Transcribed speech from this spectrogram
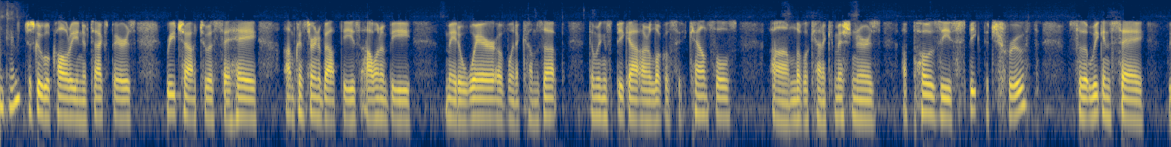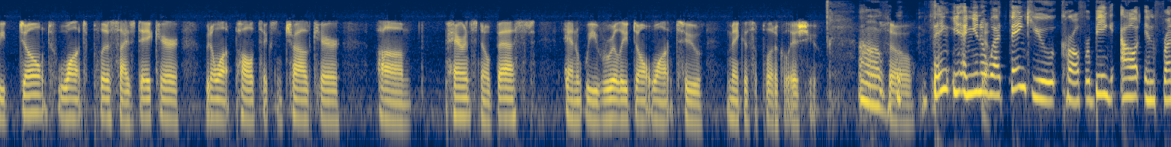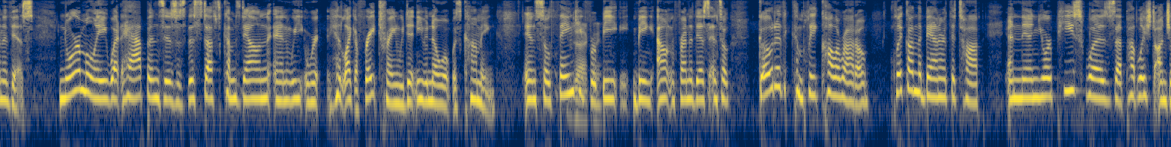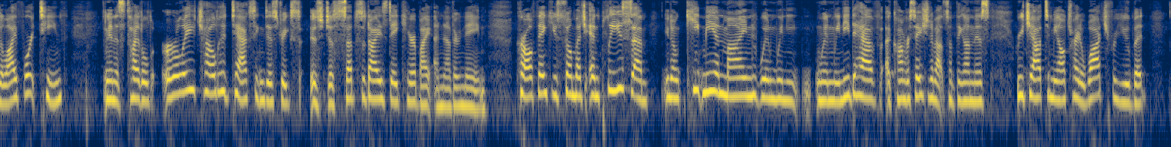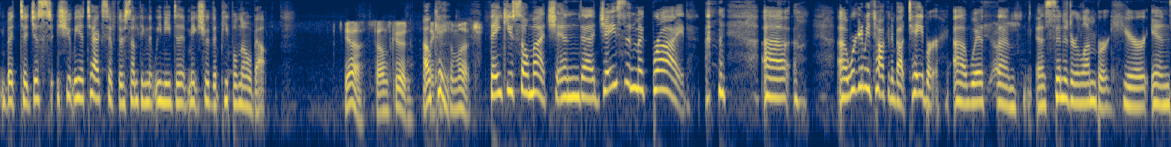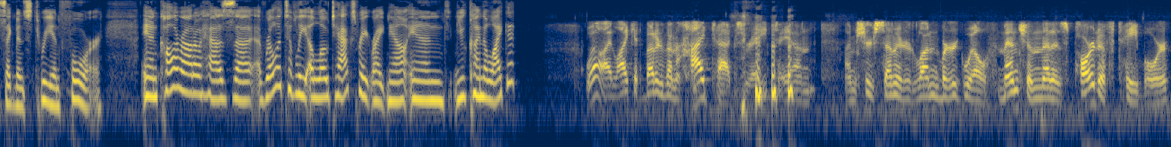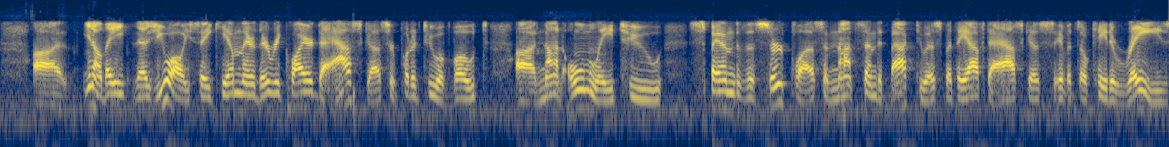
Okay. just Google Colorado Union of Taxpayers, reach out to us, say, hey, I'm concerned about these. I want to be made aware of when it comes up. Then we can speak out our local city councils, um, local county commissioners, oppose these, speak the truth, so that we can say we don't want to politicize daycare. We don't want politics in childcare. Um, parents know best, and we really don't want to make this a political issue. Oh, So- thank you. And you know Yeah. what? Thank you, Karl, for being out in front of this. Normally, what happens is, is this stuff comes down and we were hit like a freight train. We didn't even know what was coming. And so, thank you for be, being out in front of this. And so, go to the Complete Colorado. Click on the banner at the top, and then your piece was uh, published on July 14th and it's titled Early Childhood Taxing Districts is Just Subsidized Daycare by Another Name. Karl, thank you so much. And please, um, you know, keep me in mind when we, when we need to have a conversation about something on this. Reach out to me. I'll try to watch for you, but, but to just shoot me a text if there's something that we need to make sure that people know about. Yeah, sounds good. Okay. Thank you so much. Thank you so much. And uh, Jason McBride, uh, uh, we're going to be talking about Tabor uh, with yes. um, uh, Senator Lundberg here in segments three and four. And Colorado has uh, a relatively a low tax rate right now, and you kind of like it? Well, I like it better than a high tax rate, and I'm sure Senator Lundberg will mention that as part of Tabor, uh, you know, they, as you always say, Kim, they're they're required to ask us or put it to a vote, uh, not only to spend the surplus and not send it back to us, but they have to ask us if it's okay to raise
